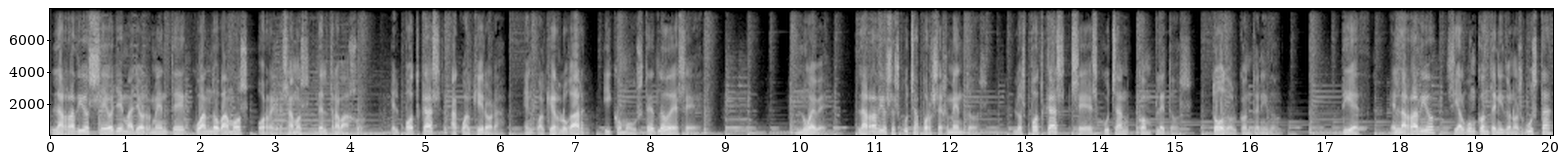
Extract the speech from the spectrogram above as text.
La radio se oye mayormente cuando vamos o regresamos del trabajo, el podcast a cualquier hora, en cualquier lugar y como usted lo desee. 9. La radio se escucha por segmentos, los podcasts se escuchan completos, todo el contenido. 10. En la radio, si algún contenido nos gusta,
